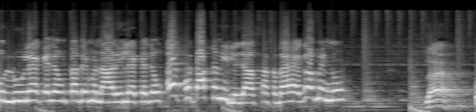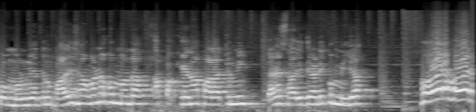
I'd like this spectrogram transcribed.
ਕੁੱਲੂ ਲੈ ਕੇ ਜਾਊਂ ਕਦੇ ਮਨਾਲੀ ਲੈ ਕੇ ਜਾਊਂ ਇੱਥੇ ਤੱਕ ਨਹੀਂ ਲਿਜਾ ਸਕਦਾ ਹੈਗਾ ਮੈਨੂੰ। ਲੈ ਘੁੰਮਣ ਨੂੰ ਜੇ ਤੈਨੂੰ ਬਾਹਲੀ ਸੌਂਗ ਨਾ ਘੁੰਮਣ ਦਾ ਆ ਪੱਕੇ ਨਾ ਪਾਲਾ ਚੁੰਨੀ ਚਾਹੇ ਸਾਰੀ ਦਿਹਾੜੀ ਘੁੰਮੀ ਜਾ। ਹੋਰ ਹੋਰ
